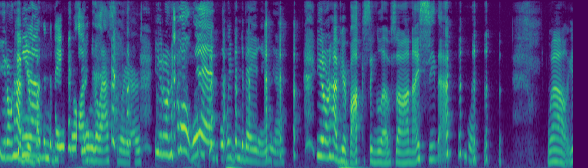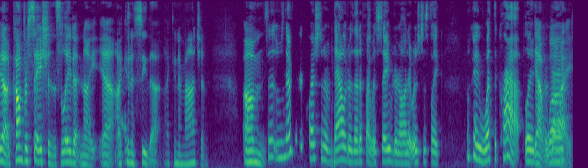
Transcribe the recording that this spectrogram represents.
You don't have Me your I've been debating a lot over the last four years. you don't I won't win, but we've been debating. You know, you don't have your boxing gloves on. I see that. wow. Yeah. Conversations late at night. Yeah, I can see that. I can imagine. Um. so it was never a question of doubt or that if I was saved or not. It was just like, okay, what the crap? Like, Yeah. okay. Why?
